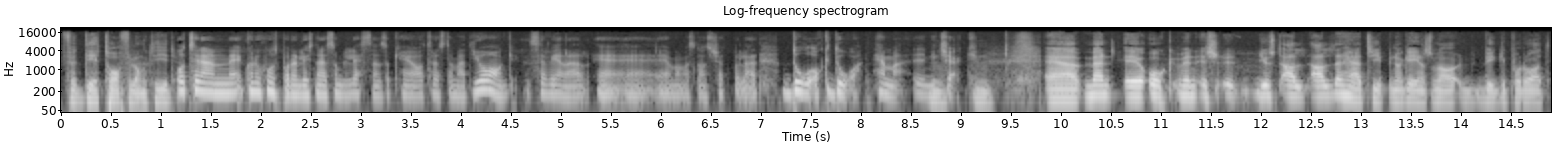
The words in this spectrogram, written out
För det tar för lång tid. Och till den Konditionspodden-lyssnare som blir ledsen så kan jag trösta med att jag serverar eh, eh, Mamma Scans köttbullar då och då hemma i mitt mm. kök. Mm. Eh, men, eh, och, men just all, all den här typen av grejer som bygger på då att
